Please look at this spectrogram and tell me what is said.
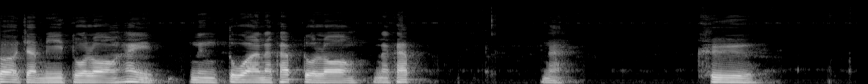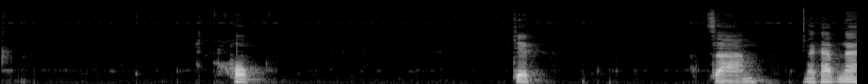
ก็จะมีตัวรองให้หนึ่งตัวนะครับ ตัวรองนะครับนะคือหกเจ็ดสามนะครับนะ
